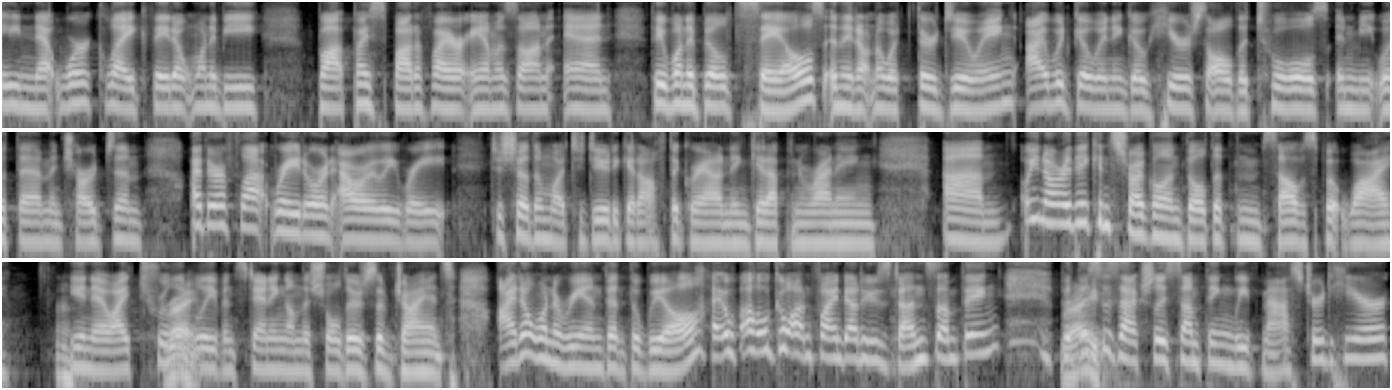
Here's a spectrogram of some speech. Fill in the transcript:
a network, like they don't want to be bought by Spotify or Amazon and they want to build sales and they don't know what they're doing, I would go in and go, here's all the tools and meet with them and charge them either a flat rate or an hourly rate to show them what to do to get off the ground and get up and running. Um, you know, or they can struggle and build it themselves, but why? You know, I truly Right. believe in standing on the shoulders of giants. I don't want to reinvent the wheel. I will go out and find out who's done something. But this is actually something we've mastered here.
